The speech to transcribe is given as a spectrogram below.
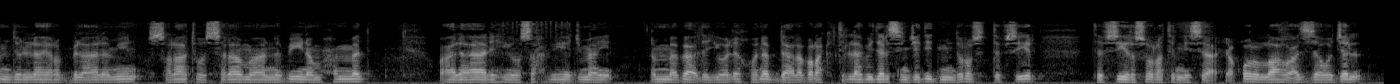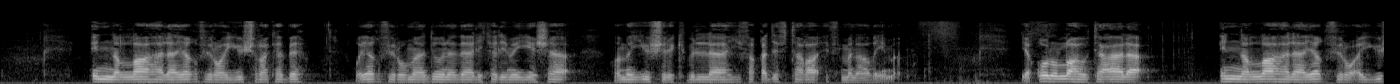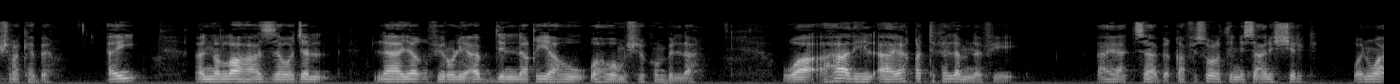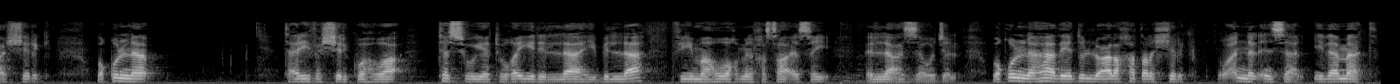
الحمد لله رب العالمين والصلاة والسلام على نبينا محمد وعلى آله وصحبه أجمعين. أما بعد أيها الإخوة نبدأ على بركة الله بدرس جديد من دروس التفسير تفسير سورة النساء. يقول الله عز وجل إن الله لا يغفر أن يشرك به ويغفر ما دون ذلك لمن يشاء ومن يشرك بالله فقد افترى إثما عظيما. يقول الله تعالى إن الله لا يغفر أن يشرك به أي أن الله عز وجل لا يغفر لعبد لقيه وهو مشرك بالله. وهذه الآية قد تكلمنا في آيات سابقة في سورة النساء عن الشرك وأنواع الشرك. وقلنا تعريف الشرك وهو تسوية غير الله بالله فيما هو من خصائص الله عز وجل. وقلنا هذا يدل على خطر الشرك وأن الإنسان إذا مات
